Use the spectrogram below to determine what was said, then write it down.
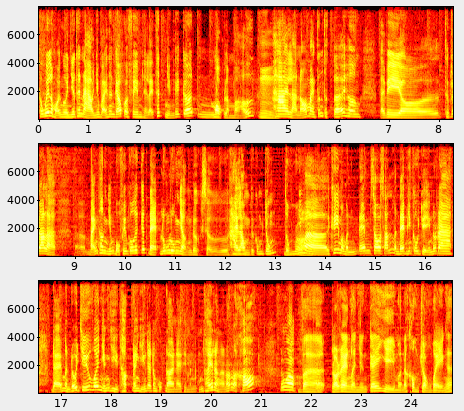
không biết là mọi người như thế nào nhưng bản thân cáo coi phim thì lại thích những cái kết ừ, một là mở Ừ. hai là nó mang tính thực tế hơn tại vì ờ, thực ra là bản thân những bộ phim có cái kết đẹp luôn luôn nhận được sự hài lòng từ công chúng. Đúng rồi. nhưng mà khi mà mình đem so sánh mình đem những câu chuyện đó ra để mình đối chiếu với những gì thật đang diễn ra trong cuộc đời này thì mình cũng thấy rằng là nó rất là khó đúng không? Và rõ ràng là những cái gì mà nó không trọn vẹn á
